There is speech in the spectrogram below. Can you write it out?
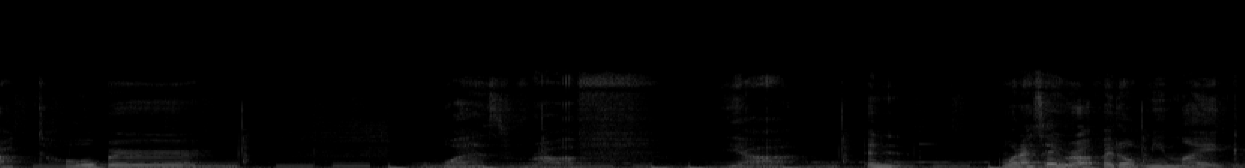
October was rough. Yeah. And when I say rough, I don't mean like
